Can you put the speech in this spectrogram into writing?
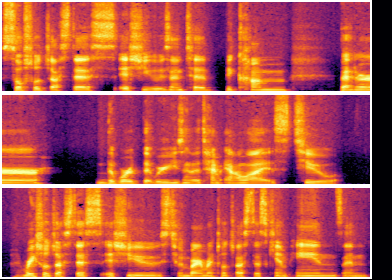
social justice issues and to become better the word that we are using at the time allies to racial justice issues to environmental justice campaigns and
